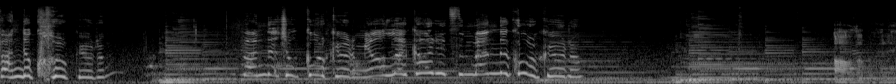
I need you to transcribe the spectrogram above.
Ben de korkuyorum. Ben de çok korkuyorum ya. Allah kahretsin ben de korkuyorum. Ağla böyle.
